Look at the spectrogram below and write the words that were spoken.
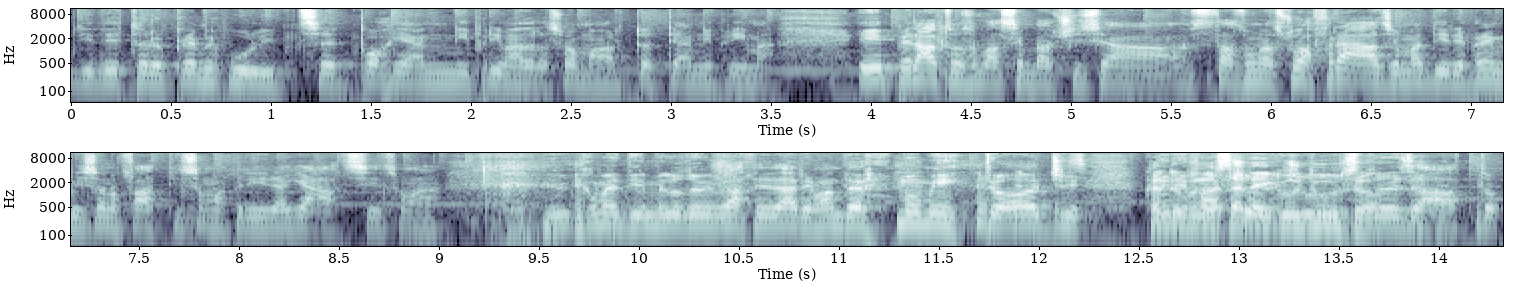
gli dettero il premio Pulitzer pochi anni prima della sua morte, otto anni prima e peraltro insomma sembra ci sia stata una sua frase ma dire i premi sono fatti insomma per i ragazzi insomma come dire me lo dovevate dare quando era il momento oggi Quando me ne lo sarei il giusto, goduto. esatto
